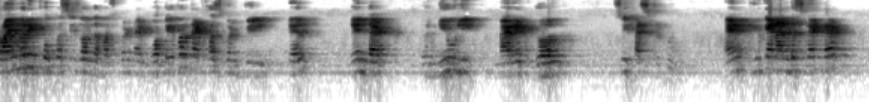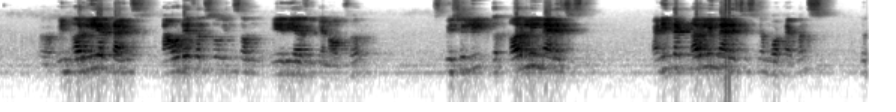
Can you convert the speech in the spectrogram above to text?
primary focus is on the husband and whatever that husband will tell, then that the newly married girl, she has to do. And you can understand that uh, in earlier times, nowadays also in some areas you can observe, especially the early marriage system. And in that early marriage system, what happens? The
